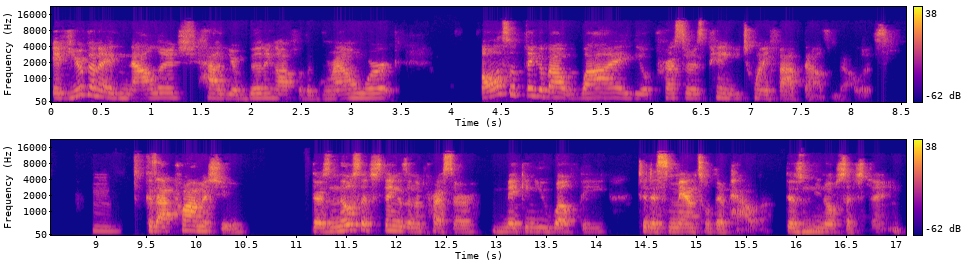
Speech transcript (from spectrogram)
if you're going to acknowledge how you're building off of the groundwork, also think about why the oppressor is paying you $25,000. Because mm. I promise you, there's no such thing as an oppressor making you wealthy to dismantle their power. There's mm. no such thing.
